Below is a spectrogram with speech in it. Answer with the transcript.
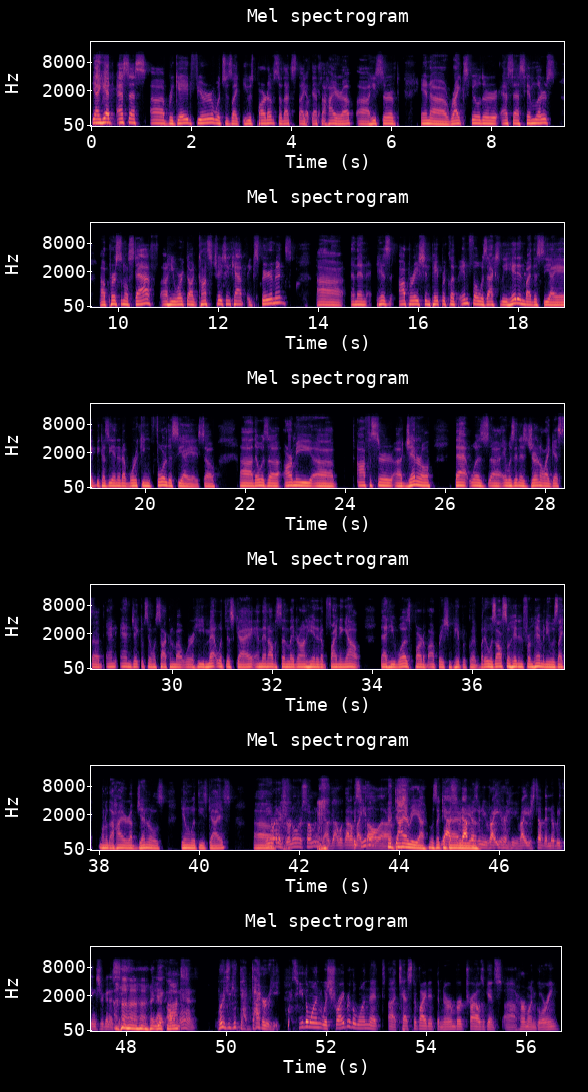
Yeah, he had SS uh, Brigade Führer, which is like he was part of. So that's like Yep, that's a higher up. Uh, he served in uh, Reichsführer SS Himmler's uh, personal staff. Uh, he worked on concentration camp experiments. Uh, and then his Operation Paperclip info was actually hidden by the CIA because he ended up working for the CIA. So uh, there was a Army uh, officer uh, general that was uh, it was in his journal, I guess. Uh, and and Jacobsen was talking about where he met with this guy, and then all of a sudden later on he ended up finding out that he was part of Operation Paperclip, but it was also hidden from him, and he was like one of the higher up generals dealing with these guys. Did Uh, he write a journal or something? That got, what got him Was like he the- all. Uh, a diary, yeah, it was like yeah, a see diary. what happens yeah. when you write your you write your stuff that nobody thinks you're gonna see. Your like, oh man, where'd you get that diary? Was he the one? Was Schreiber the one that uh, testified at the Nuremberg trials against uh, Hermann Goring?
